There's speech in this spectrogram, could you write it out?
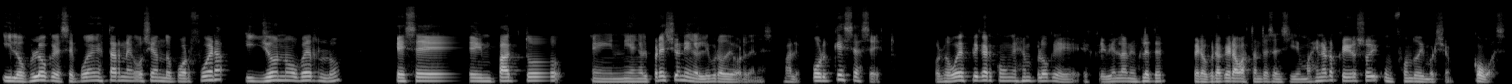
y los bloques se pueden estar negociando por fuera y yo no verlo, ese impacto ni en el precio ni en el libro de órdenes. ¿vale? ¿Por qué se hace esto? Os lo voy a explicar con un ejemplo que escribí en la newsletter, pero creo que era bastante sencillo. Imaginaros que yo soy un fondo de inversión, COBAS,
